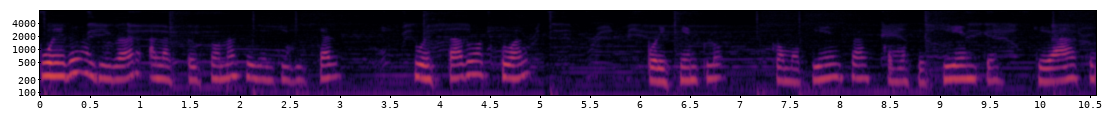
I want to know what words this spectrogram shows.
puede ayudar a las personas a identificar su estado actual, por ejemplo, cómo piensa, cómo se siente, qué hace,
